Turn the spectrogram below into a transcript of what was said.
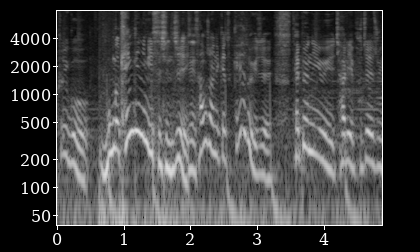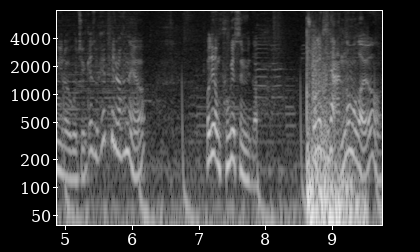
그리고 뭔가 캥기는 게 있으신지 사무장님께서 계속 이제 대표님이 자리에 부재 중이라고 지금 계속 회피를 하네요. 어디 한번 보겠습니다. 저는 그냥 안 넘어가요.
